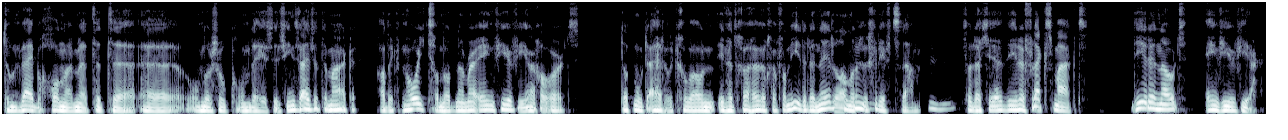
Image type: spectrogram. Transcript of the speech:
toen wij begonnen met het eh, eh, onderzoek om deze zienswijze te maken, had ik nooit van dat nummer 144 gehoord. Dat moet eigenlijk gewoon in het geheugen van iedere Nederlander gegrift staan. Mhm. Zodat je die reflex maakt. Dierennood 144.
